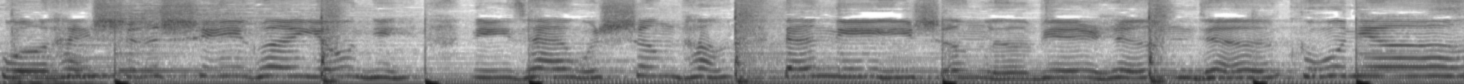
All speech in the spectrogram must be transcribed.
我还是习惯有你，你在我身旁，但你已成了别人的姑娘。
